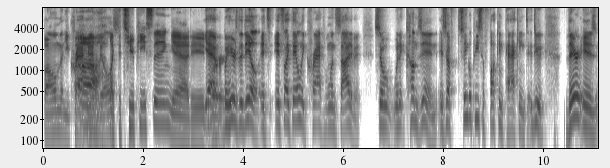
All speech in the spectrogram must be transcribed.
foam that you crack and it fills? like the two piece thing, yeah, dude. Yeah, but here's the deal. It's it's like they only cracked one side of it. So when it comes in, it's a single piece of fucking packing. Dude, there is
